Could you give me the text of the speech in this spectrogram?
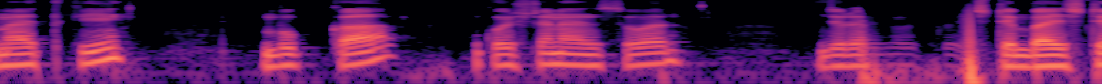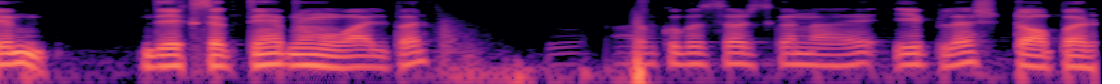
मैथ की बुक का क्वेश्चन आंसर जो रहेगा उसको स्टेप बाय स्टेप देख सकते हैं अपने मोबाइल पर। तो आपको बस सर्च करना है ए प्लस टॉपर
